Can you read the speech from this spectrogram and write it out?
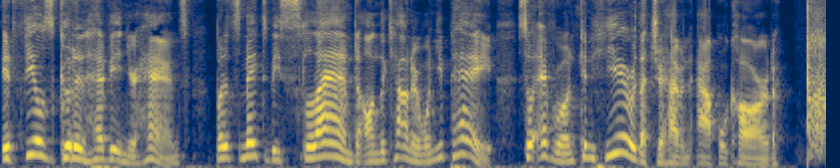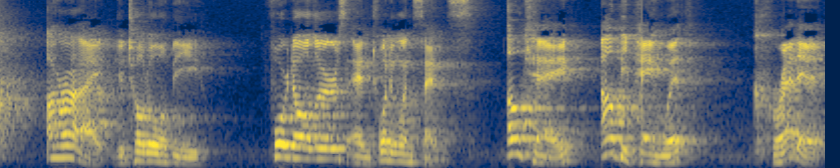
It feels good and heavy in your hands, but it's made to be slammed on the counter when you pay, so everyone can hear that you have an Apple Card. Alright, your total will be $4.21. Okay, I'll be paying with credit.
